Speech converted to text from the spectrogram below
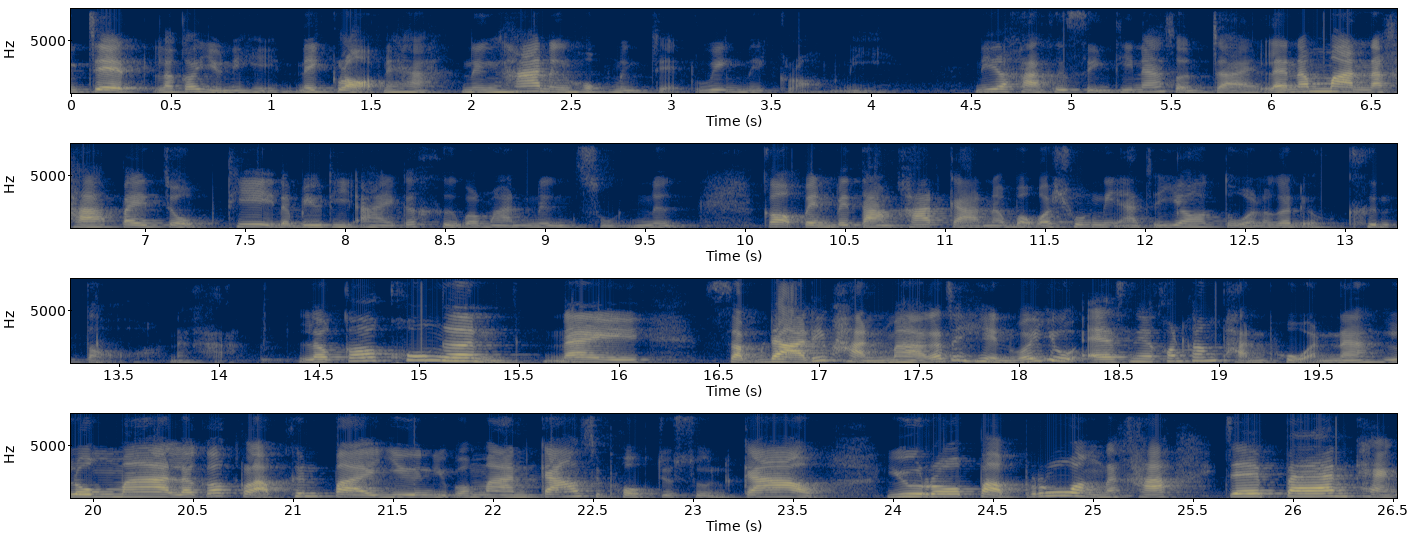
117 แล้วก็อยู่นี่ในกรอบเนี่ยค่ะ 151617 วิ่งในกรอบนี้ นี่แหละค่ะคือสิ่งที่น่าสนใจและน้ำมันนะคะ ไปจบที่ WTI ก็คือประมาณ 101 ก็เป็นไปตามคาดการณ์นะบอกว่าช่วงนี้อาจจะย่อตัวแล้วก็เดี๋ยวขึ้นต่อนะคะ แล้วก็คู่เงินใน สัปดาห์ที่ผ่านมาก็จะเห็นว่า US เนี่ยค่อนข้างผันผวนนะ ลงมาแล้วก็กลับขึ้นไปยืนอยู่ประมาณ 96.09 ยูโรปรับร่วงนะคะ เจแปนแข่ง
